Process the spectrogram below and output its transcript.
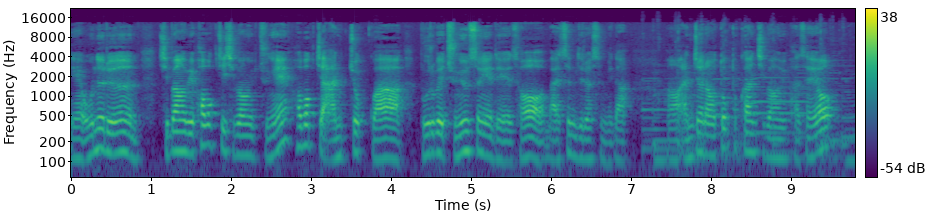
예, 오늘은 지방흡입, 허벅지 지방흡입 중에 허벅지 안쪽과 무릎의 중요성에 대해서 말씀드렸습니다. 어, 안전하고 똑똑한 지방흡입 하세요.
